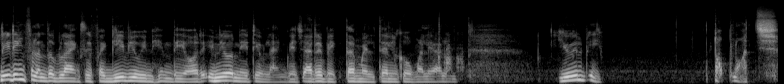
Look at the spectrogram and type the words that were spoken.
Reading fill in the blanks, if I give you in Hindi or in your native language, Arabic, Tamil, Telugu, Malayalam, you will be top notch.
